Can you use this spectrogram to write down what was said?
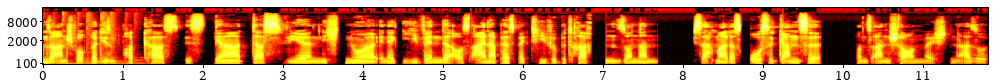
Unser Anspruch bei diesem Podcast ist ja, dass wir nicht nur Energiewende aus einer Perspektive betrachten, sondern ich sag mal das große Ganze uns anschauen möchten. Also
